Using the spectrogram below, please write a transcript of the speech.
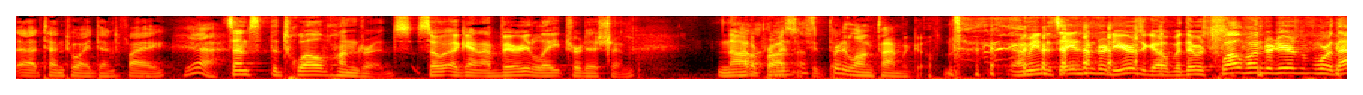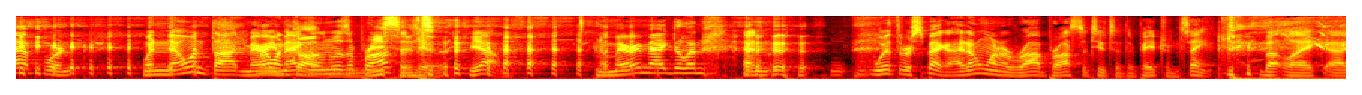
uh, tend to identify Yeah. since the 1200s. So again, a very late tradition. Not I a mean, prostitute. that's a though. pretty long time ago. I mean, it's 800 years ago, but there was 1,200 years before that, before when no one thought Mary one Magdalene was a recent. prostitute. yeah, no, Mary Magdalene, and with respect, I don't want to rob prostitutes of their patron saint, but like, uh,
